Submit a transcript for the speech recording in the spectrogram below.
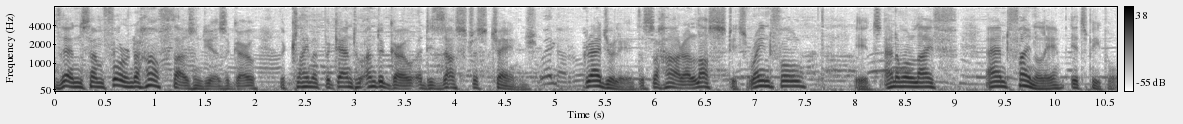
Then, some four and a half thousand years ago, the climate began to undergo a disastrous change. Gradually, the Sahara lost its rainfall, its animal life, and finally, its people.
